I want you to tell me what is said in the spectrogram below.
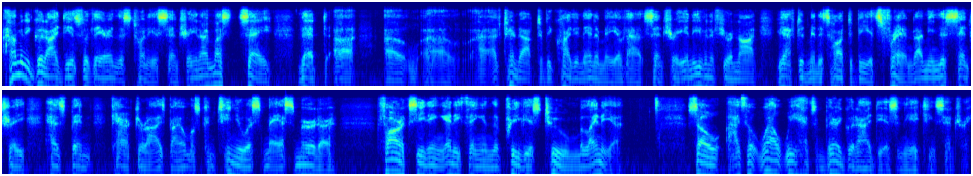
how many good ideas were there in this 20th century? And i must say that uh, uh, uh, I've turned out to be quite an enemy of our century. And even if you're not, you have to admit it's hard to be its friend. I mean, this century has been characterized by almost continuous mass murder, far exceeding anything in the previous two millennia. So I thought, well, we had some very good ideas in the 18th century.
